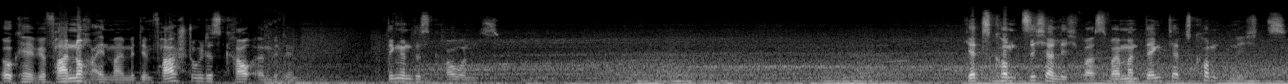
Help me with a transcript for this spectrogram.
Okay, wir fahren noch einmal mit dem Fahrstuhl des Grau... Äh, mit den Dingen des Grauens. Jetzt kommt sicherlich was, weil man denkt, jetzt kommt nichts.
